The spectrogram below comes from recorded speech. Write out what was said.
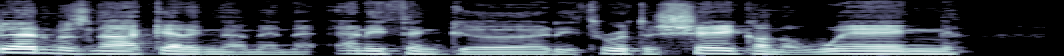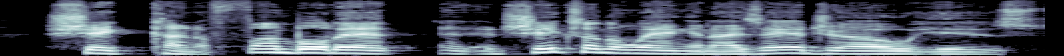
Ben was not getting them into anything good. He threw it to Shake on the wing. Shake kind of fumbled it, and, and Shake's on the wing, and Isaiah Joe is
